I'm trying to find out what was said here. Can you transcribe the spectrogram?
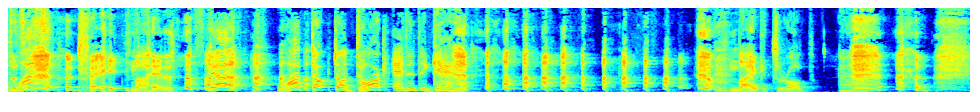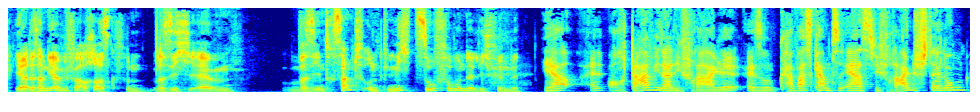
so what? Und bei 8 Mile. Ja, what? Dr. Dog added again. Mic Drop. ja, das haben die auf jeden Fall auch rausgefunden. Was ich, ähm, was ich interessant und nicht so verwunderlich finde. Ja, äh, auch da wieder die Frage, also was kam zuerst, die Fragestellung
